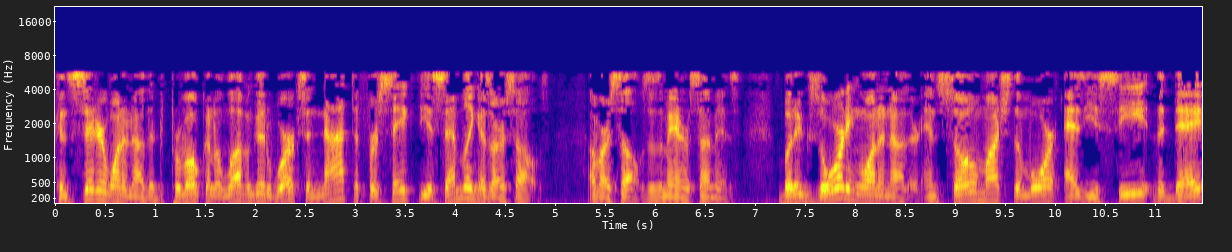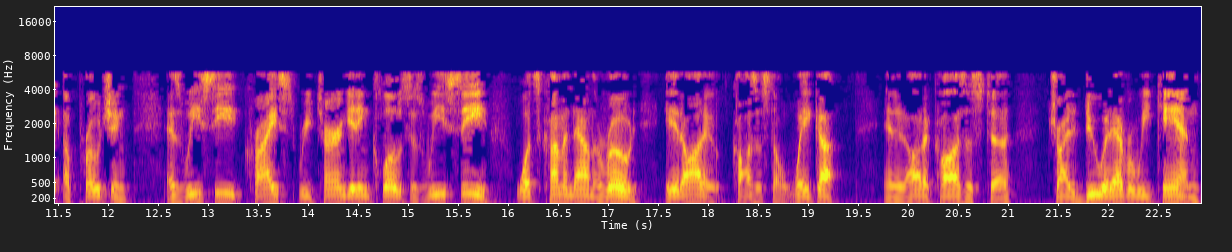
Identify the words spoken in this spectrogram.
consider one another, to provoke unto love and good works, and not to forsake the assembling as ourselves, of ourselves, as the manner of some is but exhorting one another, and so much the more as ye see the day approaching. As we see Christ's return getting close, as we see what's coming down the road, it ought to cause us to wake up, and it ought to cause us to try to do whatever we can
